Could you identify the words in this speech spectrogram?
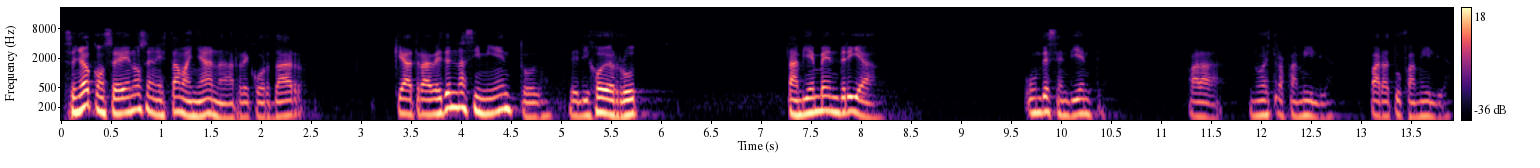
Señor, concédenos en esta mañana recordar que a través del nacimiento del hijo de Ruth también vendría un descendiente para nuestra familia, para tu familia.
